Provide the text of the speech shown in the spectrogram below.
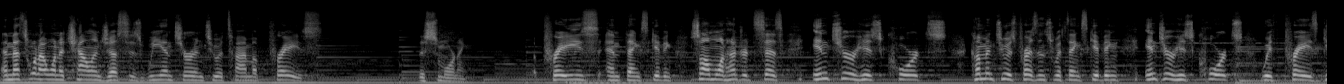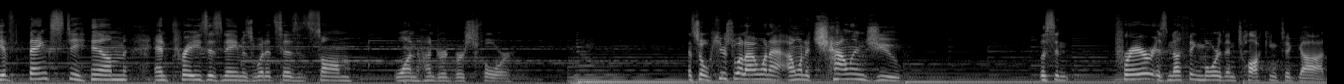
And that's what I want to challenge us as we enter into a time of praise this morning praise and thanksgiving. Psalm 100 says, Enter his courts, come into his presence with thanksgiving, enter his courts with praise. Give thanks to him and praise his name, is what it says in Psalm 100, verse 4. And so here's what I want to I want to challenge you. Listen, prayer is nothing more than talking to God.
